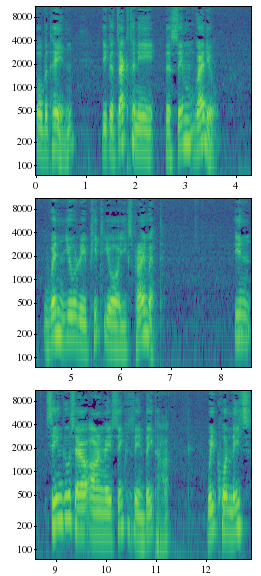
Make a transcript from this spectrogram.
obtain exactly the same value when you repeat your experiment. In single-cell RNA sequencing data, we call these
